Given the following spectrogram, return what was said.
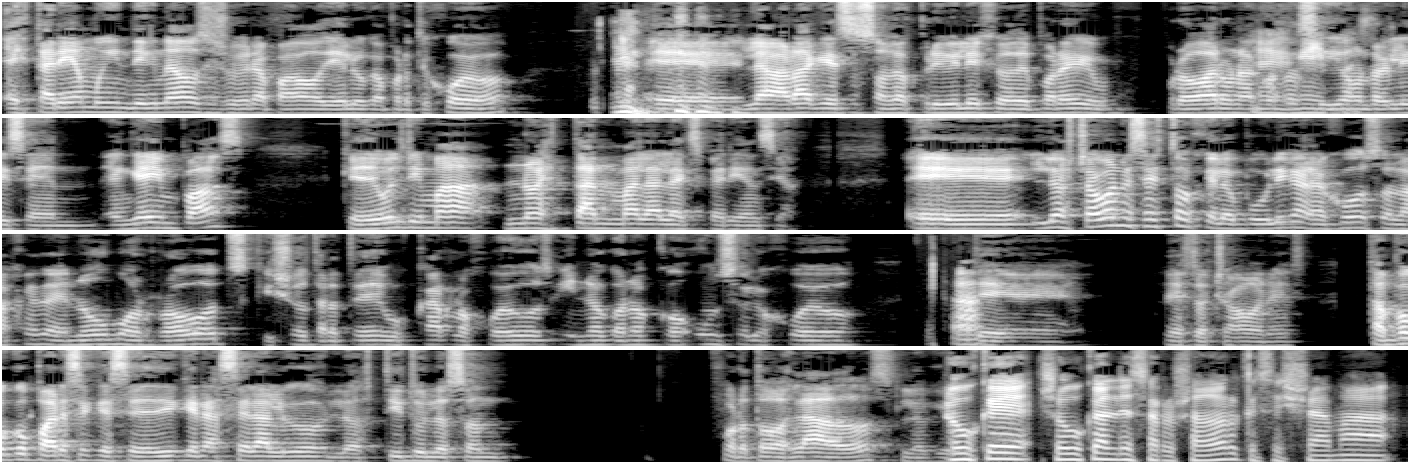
Estaría muy indignado si yo hubiera pagado 10 lucas por este juego. Eh, la verdad que esos son los privilegios de por ahí probar una cosa Game así, un release en, en Game Pass, que de última no es tan mala la experiencia. Eh, los chabones estos que lo publican el juego son la gente de No More Robots, que yo traté de buscar los juegos y no conozco un solo juego Ah. de, de estos chabones. Tampoco parece que se dediquen a hacer algo, los títulos son por todos lados. Lo que, Yo busqué, yo busqué al desarrollador que se llama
